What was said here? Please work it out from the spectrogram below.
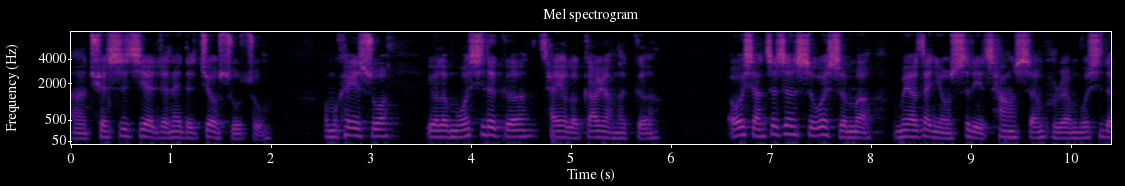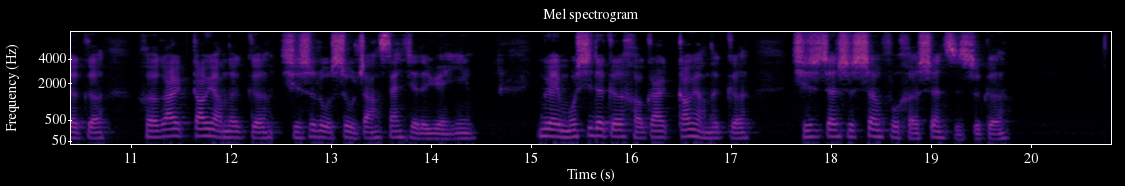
呃，全世界人类的救赎主。我们可以说，有了摩西的歌，才有了羔羊的歌。而我想，这正是为什么我们要在勇士里唱神仆人摩西的歌和羔羔羊的歌，启示录十五章三节的原因。因为摩西的歌和羔羔羊的歌，其实正是圣父和圣子之歌。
